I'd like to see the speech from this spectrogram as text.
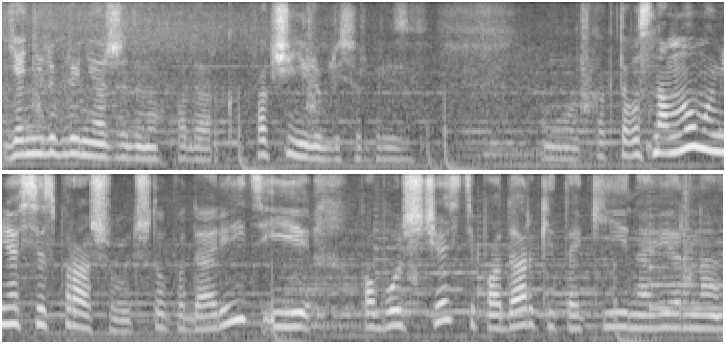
Я не люблю неожиданных подарков. Вообще не люблю сюрпризов. Вот. Как-то в основном у меня все спрашивают, что подарить. И по большей части подарки такие, наверное,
